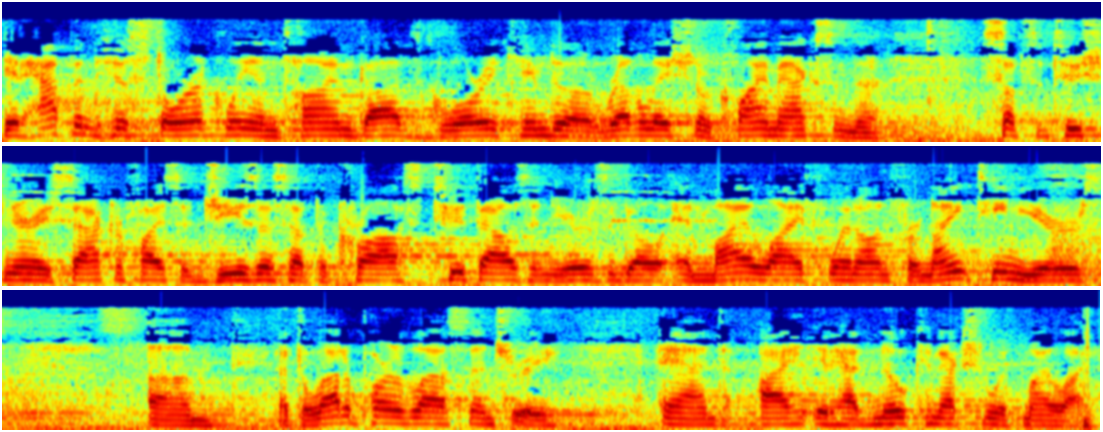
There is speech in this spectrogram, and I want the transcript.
It happened historically in time. God's glory came to a revelational climax in the substitutionary sacrifice of Jesus at the cross 2,000 years ago, and my life went on for 19 years um, at the latter part of last century and I, it had no connection with my life.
